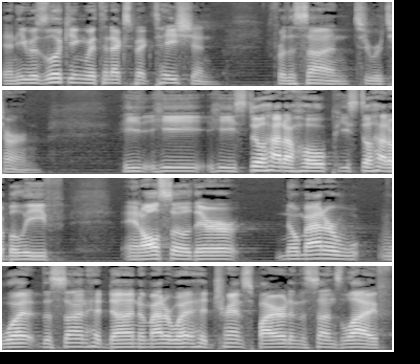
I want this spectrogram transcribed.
And he was looking with an expectation for the Son to return. He, he, he still had a hope, he still had a belief. And also, there, no matter what the Son had done, no matter what had transpired in the Son's life,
